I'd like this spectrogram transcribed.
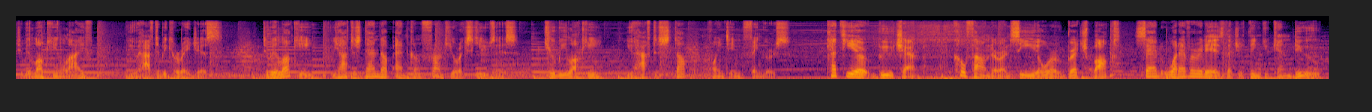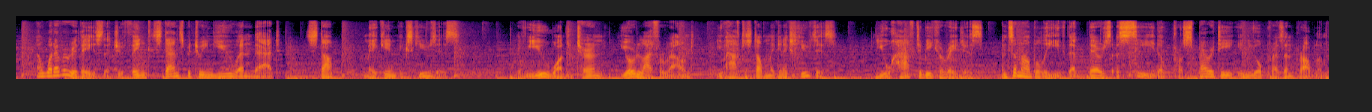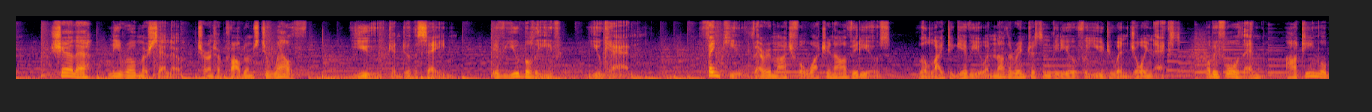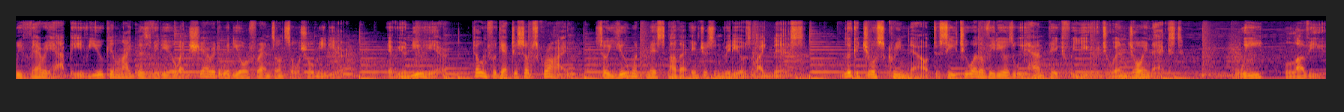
To be lucky in life, you have to be courageous. To be lucky, you have to stand up and confront your excuses. To be lucky, you have to stop pointing fingers. Katia Beauchamp, co-founder and CEO of Birchbox, said whatever it is that you think you can do and whatever it is that you think stands between you and that, stop making excuses. If you want to turn your life around, you have to stop making excuses. You have to be courageous and somehow believe that there's a seed of prosperity in your present problem. Shirley Leroy Marcello turned her problems to wealth. You can do the same. If you believe, you can. Thank you very much for watching our videos. We'll like to give you another interesting video for you to enjoy next. But before then, our team will be very happy if you can like this video and share it with your friends on social media. If you're new here, don't forget to subscribe so you won't miss other interesting videos like this. Look at your screen now to see two other videos we handpicked for you to enjoy next. We love you.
